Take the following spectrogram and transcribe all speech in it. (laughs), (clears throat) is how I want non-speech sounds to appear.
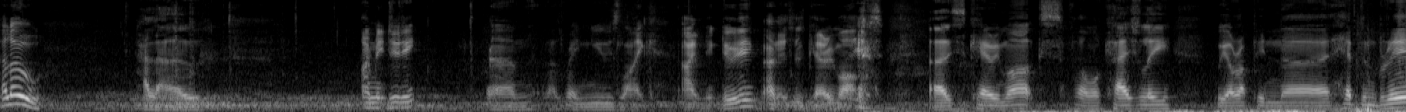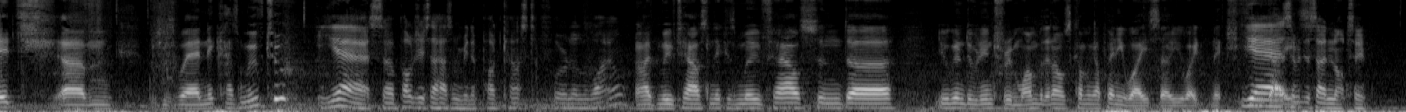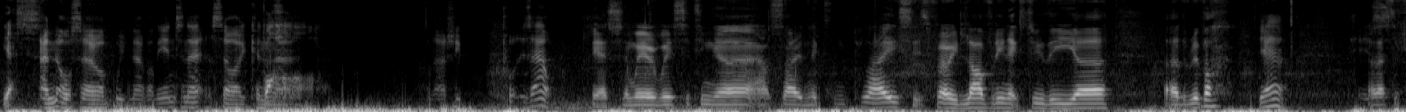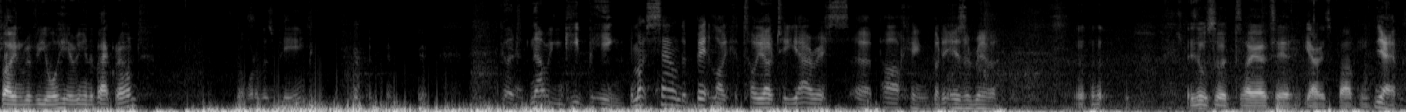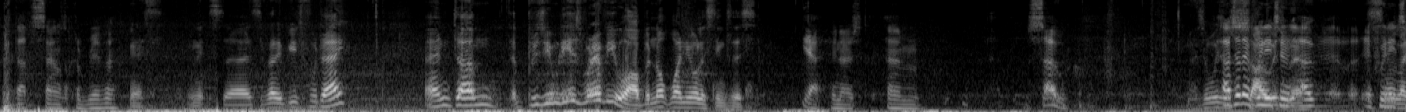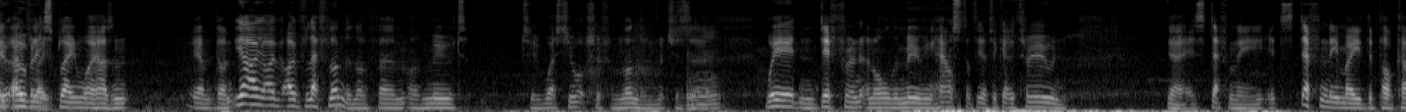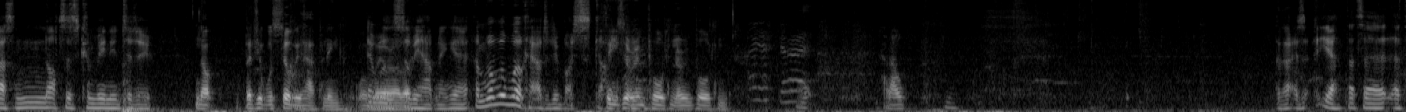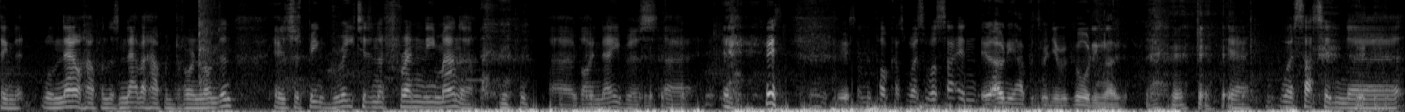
Hello, Hello. I'm Nick Doody. Um, that was very news-like. I'm Nick Doody, and this is Kerry Marks. Uh, this is Kerry Marks, far more casually. We are up in uh, Hebden Bridge, um, which is where Nick has moved to. Yeah, so apologies there hasn't been a podcast for a little while. I've moved house, Nick has moved house, and uh, you were going to do an interim one, but then I was coming up anyway, so you wait an extra few Yeah, days. so we decided not to. Yes. And also, we've now got the internet, so I can uh, actually put this out. Yes, and we're we're sitting uh, outside new place. It's very lovely next to the uh, uh, the river. Yeah. Uh, that's the flowing river you're hearing in the background. It's not one of us peeing. (laughs) Good. Now we can keep peeing. it might sound a bit like a Toyota Yaris uh, parking, but it is a river. (laughs) There's also a Toyota Yaris parking. Yeah, but that sounds like a river. Yes, and it's uh, it's a very beautiful day, and um, presumably is wherever you are, but not when you're listening to this. Yeah, who knows? Um, so, There's always I don't know if so, we need to uh, if So we need to overly explain why hasn't we haven't done. Yeah, I, I've, I've left London. I've um, I've moved to West Yorkshire from London, which is uh, Mhm. weird and different, and all the moving house stuff you have to go through, and yeah, it's definitely it's definitely made the podcast not as convenient to do. No, but it will still be happening. One it way or will still other. be happening, yeah, and we'll, we'll work out how to do it by Skype. Things that are important are important. Hello. And That is, yeah, that's a, a thing that will now happen. That's never happened before in London. It's just being greeted in a friendly manner (laughs) uh, by neighbours. Uh, it's (laughs) on the podcast. We're, we're sat in. It only happens when you're recording, though. Yeah, we're sat in. (laughs) Uh,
